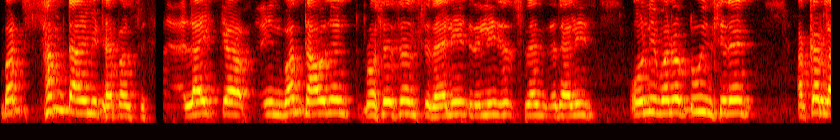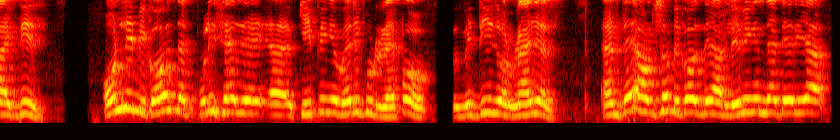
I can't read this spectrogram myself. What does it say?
But sometime it happens, like uh, in 1,000 processions, rallies, releases, rallies, only one or two incidents occur like this. Only because that police has a, uh, keeping a very good rapport with these organizers, and they also because they are living in that area,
